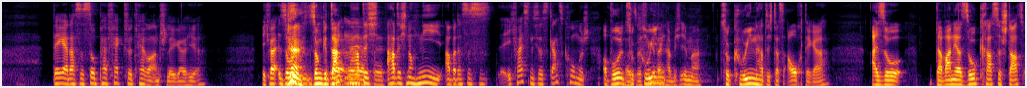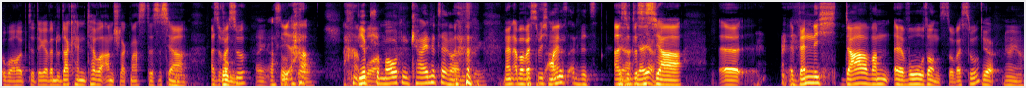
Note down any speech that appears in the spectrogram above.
Digga, das ist so perfekt für Terroranschläge hier. Ich war, so, so einen Gedanken ja, ja, hatte, ich, safe. hatte ich noch nie, aber das ist, ich weiß nicht, das ist ganz komisch. Obwohl Also zu Queen, habe ich immer. Zur Queen hatte ich das auch, Digga. Also, da waren ja so krasse Staatsoberhäupter, Digga. Wenn du da keinen Terroranschlag machst, das ist ja. Ja. Also, Dumm. weißt du. Achso, Ja. Wir Boah. promoten keine Terroranschläge. Nein, aber weißt du, wie ich meine? Alles ein Witz. Also, Ja, das ja, ist ja. Äh, wenn nicht da, wann, äh, wo sonst, so, weißt du? Ja, ja, ja.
